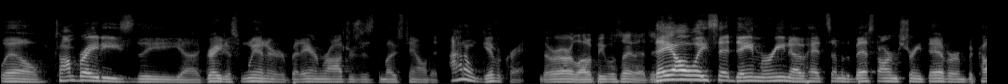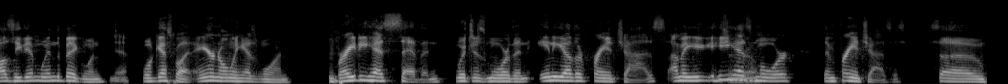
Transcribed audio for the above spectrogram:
well, Tom Brady's the uh, greatest winner, but Aaron Rodgers is the most talented. I don't give a crap. There are a lot of people say that. Too. They always said Dan Marino had some of the best arm strength ever. And because he didn't win the big one, Yeah. well, guess what? Aaron only has one. Brady has seven, which is more than any other franchise. I mean, he, he has more than franchises. So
